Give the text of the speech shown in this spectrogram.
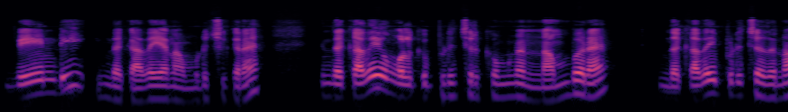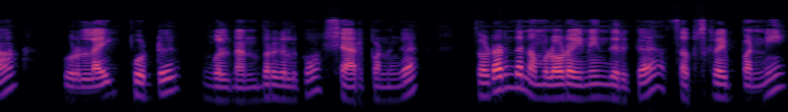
வேண்டி இந்த கதையை நான் முடிச்சுக்கிறேன். இந்த கதை உங்களுக்கு பிடிச்சிருக்கும்னு நம்புறேன். இந்த கதை பிடிச்சதுன்னா, ஒரு லைக் போட்டு உங்கள் நண்பர்களுக்கும் ஷேர் பண்ணுங்க. தொடர்ந்து நம்மளோட இணைந்திருக்க சப்ஸ்கிரைப் பண்ணி,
